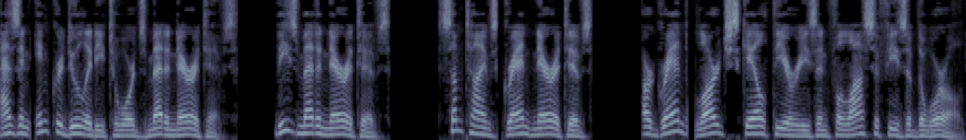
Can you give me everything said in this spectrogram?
as an incredulity towards meta-narratives. These meta-narratives—sometimes grand narratives, are grand, large-scale theories and philosophies of the world,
